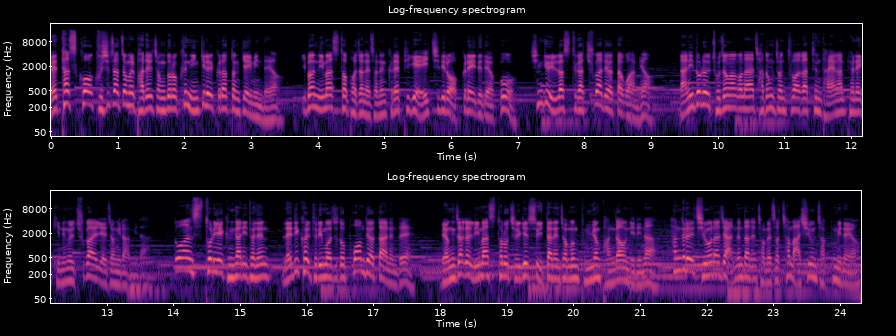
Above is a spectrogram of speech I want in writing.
메타스코어 94점을 받을 정도로 큰 인기를 끌었던 게임인데요. 이번 리마스터 버전에서는 그래픽이 HD로 업그레이드되었고 신규 일러스트가 추가되었다고 하며 난이도를 조정하거나 자동 전투와 같은 다양한 편의 기능을 추가할 예정이라 합니다. 또한 스토리의 근간이 되는 레디컬 드리머즈도 포함되었다 하는데 명작을 리마스터로 즐길 수 있다는 점은 분명 반가운 일이나 한글을 지원하지 않는다는 점에서 참 아쉬운 작품이네요.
